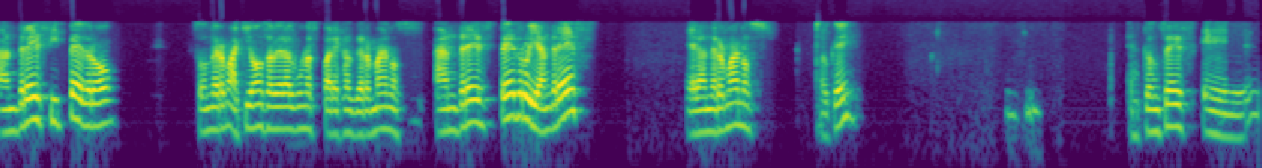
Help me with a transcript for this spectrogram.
Andrés y Pedro son hermanos. Aquí vamos a ver algunas parejas de hermanos. Andrés, Pedro y Andrés eran hermanos, ¿ok? Entonces, eh,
